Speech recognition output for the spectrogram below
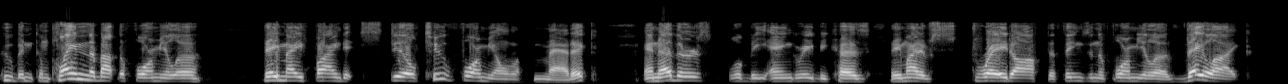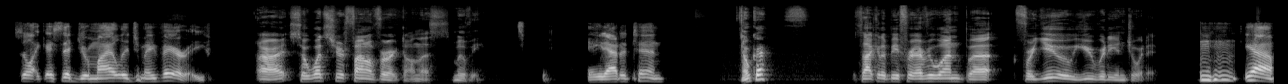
who've been complaining about the formula, they may find it still too formulatic, and others will be angry because they might have strayed off the things in the formula they like. So, like I said, your mileage may vary. All right. So what's your final verdict on this movie? Eight out of ten. Okay. It's not going to be for everyone, but for you, you really enjoyed it. hmm Yeah,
